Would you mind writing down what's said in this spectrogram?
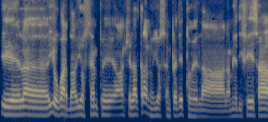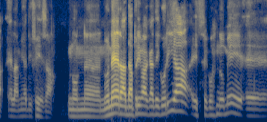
la, io guarda, io sempre, anche l'altro anno, io ho sempre detto che la, la mia difesa è la mia difesa. Non, non, era da prima categoria e secondo me eh,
